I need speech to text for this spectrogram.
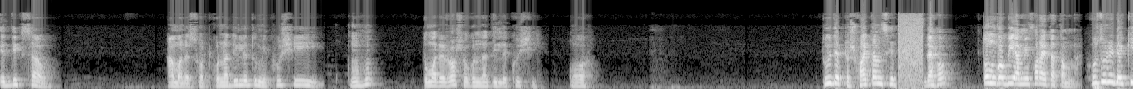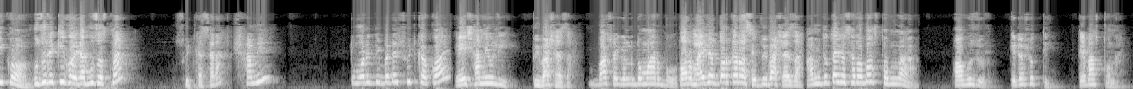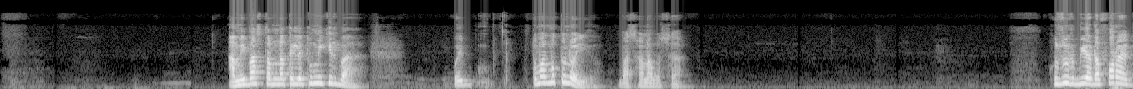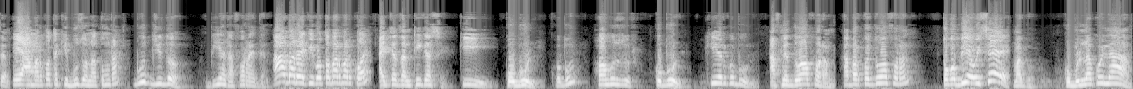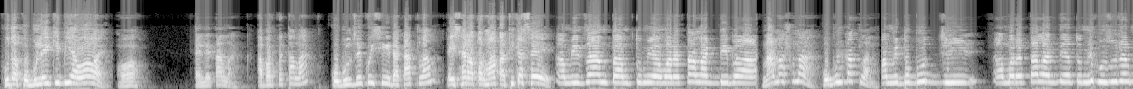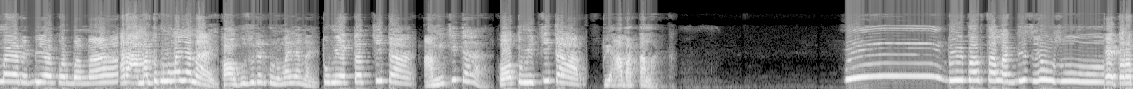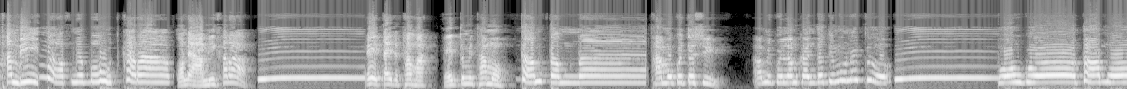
এদিক চাও। আমারে ছটকনা দিলে তুমি খুশি। হুম তোমারে রসগোল্লা দিলে খুশি। ও তুই তো একটা শয়তান সে দেখো তোমগো বিয়ে আমি ফরাইতাম না। হুজুর এটা কি কন? হুজুরে কি কয় এটা বুঝোস না? সুইটকা ছাড়া। স্বামী? তোমার দুই বেটায় সুইটকা কয়? এই স্বামীউলি তুই বাসায় যা। বাসায় গেলে তো মারবো। তোর মাইরের দরকার আছে তুই বাসায় যা। আমি তো তাইলে ছাড়া বাঁচতাম না। হ হুজুর এটা সত্যি। তে বাঁচত না। আমি বাঁচতাম না তাহলে তুমি কিরবা? ওই তোমার মতো নই বাসা না বাসা হুজুর বিয়াটা ফরাই দেন। এ আমার কথা কি বুঝো না তোমরা? বুঝছি তো। বিয়াটা ফরাই দেন। আবার একই কথা বারবার কয়? আচ্ছা যান ঠিক আছে। কি? কবুল। কবুল? হ হুজুর। কবুল। কি আর কবুল? আপনি দোয়া ফরান আবার কয় দোয়া ফরান তোকে বিয়ে হইছে? মাগো। কবুল না কইলাম। হুদা কবুলেই কি বিয়া হয়? ও তাইলে তালাক। আবার কয় তালাক? কবুল যে কইছি এটা কাটলাম। এই সারা তোর মাথা ঠিক আছে? আমি জানতাম তুমি আমারে তালাক দিবা। না না শোনা কবুল কাটলাম। আমি তো বুঝছি আমারে তালাক দিয়ে তুমি হুজুরের মায়ের বিয়ে করবা না। আর আমার তো কোনো মাইয়া নাই। হ হুজুরের কোনো মাইয়া নাই। তুমি একটা চিটার। আমি চিটার? হ তুমি চিটার। তুই আবার তালাক। দুইবার তালাক দিছে হুজুর। এ তোরা থামবি। আপনি বহুত খারাপ। মানে আমি খারাপ? এই তাই তো থামা। এই তুমি থামো। থামতাম না। থামো কইতাছি। আমি কইলাম কান্দা দিমু না তো। বউ গো থামো।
